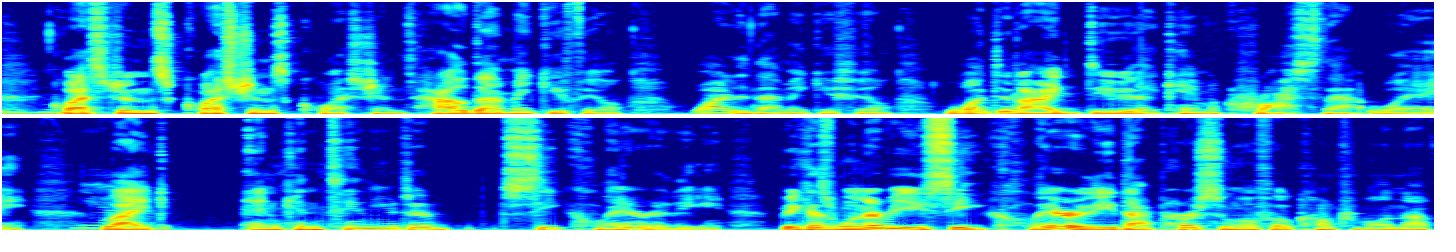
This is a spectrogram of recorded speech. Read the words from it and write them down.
Mm-hmm. Questions, questions, questions. How did that make you feel? Why did that make you feel? What did I do that came across that way? Yeah. Like, and continue to seek clarity because whenever you seek clarity, that person will feel comfortable enough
